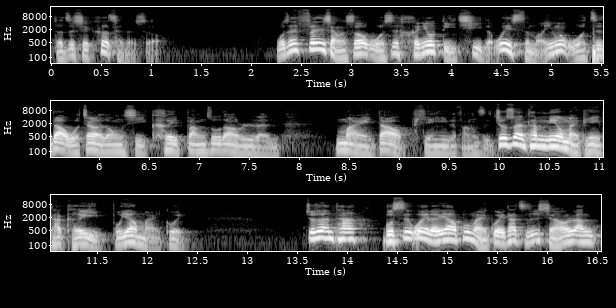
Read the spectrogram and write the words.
的这些课程的时候，我在分享的时候我是很有底气的。为什么？因为我知道我教的东西可以帮助到人。买到便宜的房子，就算他没有买便宜，他可以不要买贵。就算他不是为了要不买贵，他只是想要让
